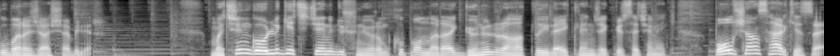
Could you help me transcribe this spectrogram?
bu barajı aşabilir. Maçın gollü geçeceğini düşünüyorum. Kuponlara gönül rahatlığıyla eklenecek bir seçenek. Bol şans herkese.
